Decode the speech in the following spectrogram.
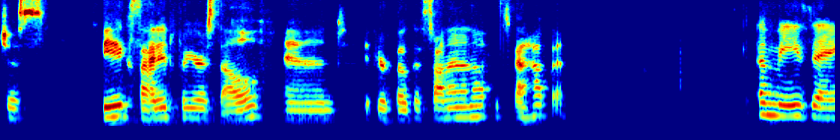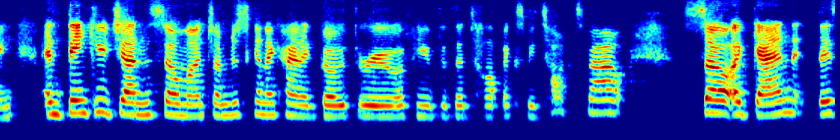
just be excited for yourself. And if you're focused on it enough, it's going to happen. Amazing. And thank you, Jen, so much. I'm just going to kind of go through a few of the topics we talked about. So again, this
